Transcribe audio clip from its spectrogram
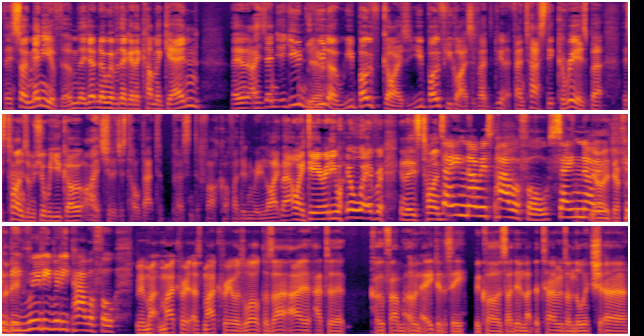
there's so many of them, they don't know whether they're going to come again. They don't, and you you know you both guys you both you guys have had you know fantastic careers, but there's times I'm sure where you go oh, I should have just told that to person to fuck off. I didn't really like that idea anyway or whatever. You know, there's times Saying no is powerful. Saying no Yeah, can be really, really powerful. I mean, my, my career, that's my career as well, because I, I had to co-found my own agency because I didn't like the terms under which uh,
